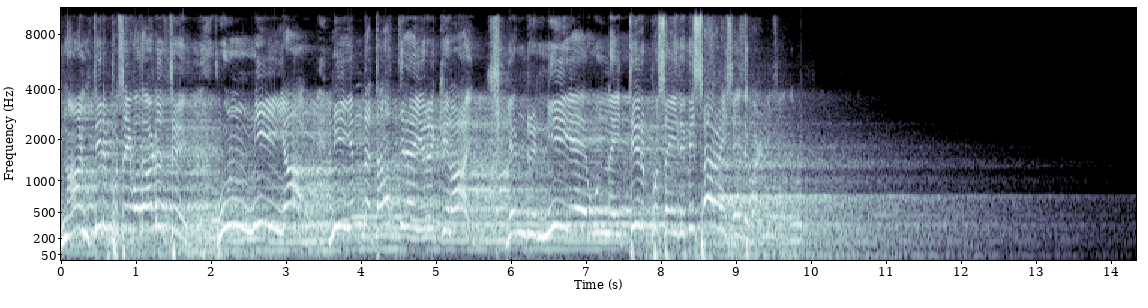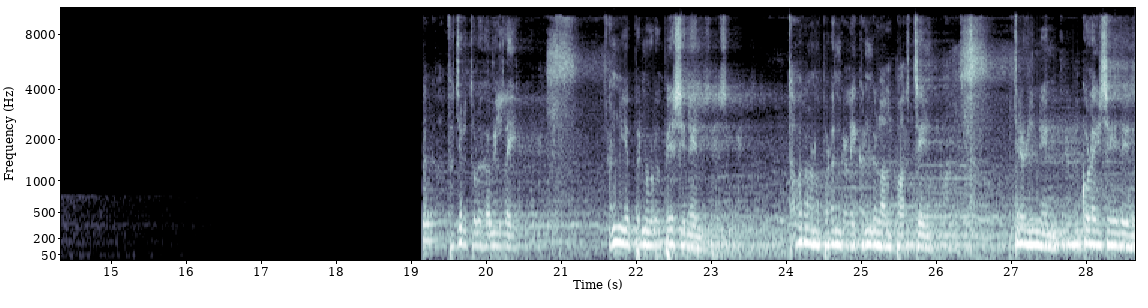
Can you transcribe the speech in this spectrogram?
நான் தீர்ப்பு செய்வது அடுத்து உன் நீ யார்? நீ எந்த தரத்திலே இருக்கிறாய்? என்று நீயே உன்னை தீர்ப்பு செய்து விசாரணை செய்து கொள். ஃபஜ்ர் தொழுகவில்லை அந்நிய பெண்ணோடு பேசினேன். தவறான படங்களை கண்களால் பார்த்தேன். திருடினேன் கொலை செய்தேன்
